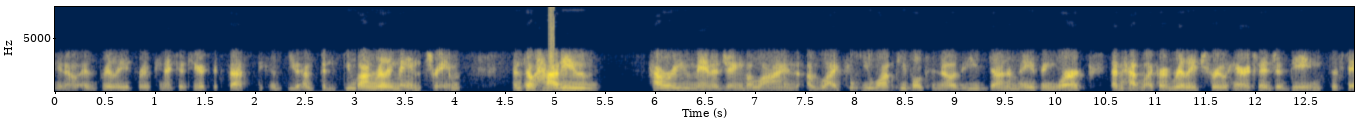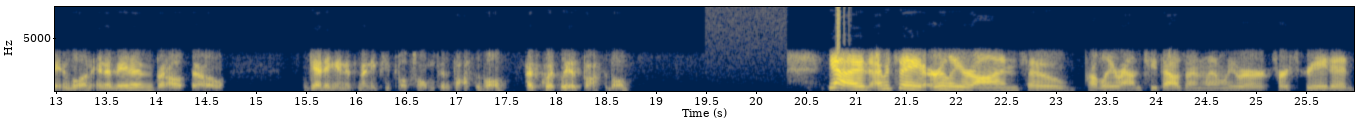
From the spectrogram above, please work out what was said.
you know, is really sort of connected to your success because you have been you've gone really mainstream. And so how do you how are you managing the line of like you want people to know that you've done amazing work and have like a really true heritage of being sustainable and innovative, but also getting in as many people's homes as possible as quickly as possible. Yeah, I, I would say earlier on, so probably around 2000 when we were first created,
